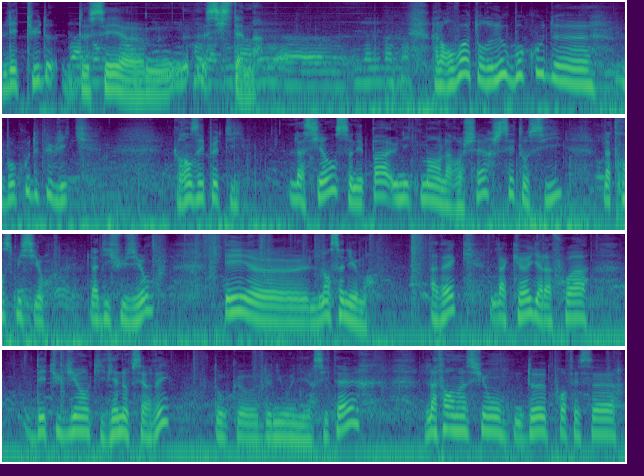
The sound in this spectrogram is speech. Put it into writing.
l'étude de ces euh, systèmes. Alors on voit autour de nous beaucoup de, beaucoup publics, grands et petits. La science, ce n'est pas uniquement la recherche, c'est aussi la transmission, la diffusion et euh, l'enseignement, avec l'accueil à la fois d'étudiants qui viennent observer, donc euh, de niveau universitaire, la formation de professeurs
